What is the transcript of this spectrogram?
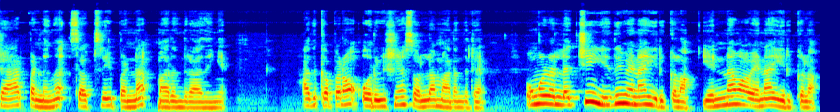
ஷேர் பண்ணுங்கள் சப்ஸ்கிரைப் பண்ண மறந்துடாதீங்க. அதுக்கப்புறம் ஒரு விஷயம் சொல்ல மறந்துட்டேன். உங்களோட லட்சியம் எது வேணால் இருக்கலாம். என்னவா வேணால் இருக்கலாம்.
